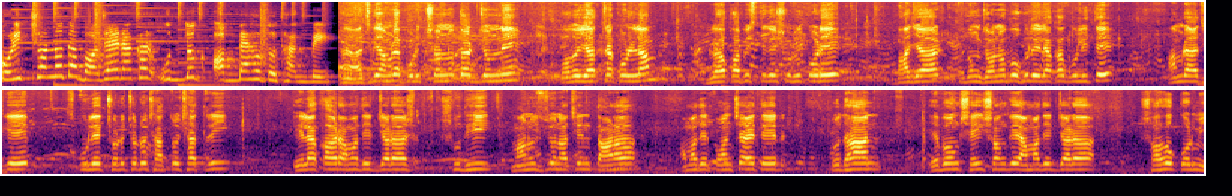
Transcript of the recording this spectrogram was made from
পরিচ্ছন্নতা বজায় রাখার উদ্যোগ অব্যাহত থাকবে। আজকে আমরা পরিচ্ছন্নতার জন্যে পদযাত্রা করলাম। ব্লক অফিস থেকে শুরু করে বাজার এবং জনবহুল এলাকাগুলিতে আমরা আজকে স্কুলের ছোট ছোট ছাত্রছাত্রী, এলাকার আমাদের যারা সুধী মানুষজন আছেন তারা, আমাদের পঞ্চায়েতের প্রধান এবং সেই সঙ্গে আমাদের যারা সহকর্মী,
